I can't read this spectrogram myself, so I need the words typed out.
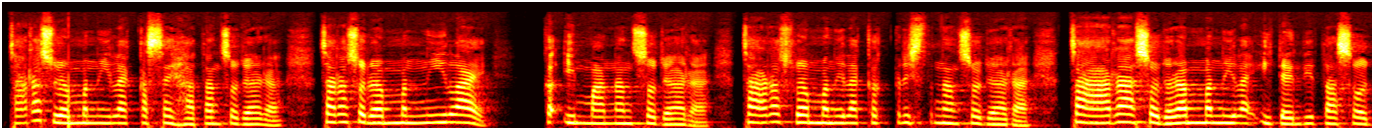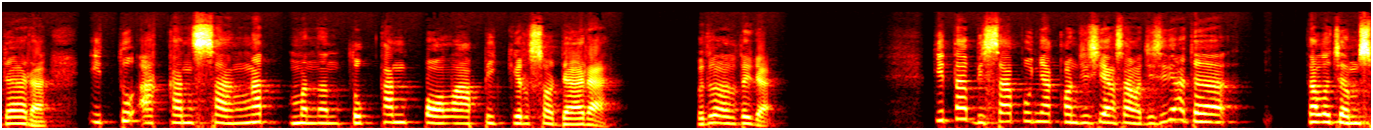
cara saudara menilai kesehatan saudara, cara saudara menilai keimanan saudara, cara saudara menilai kekristenan saudara, cara saudara menilai identitas saudara, itu akan sangat menentukan pola pikir saudara. Betul atau tidak? Kita bisa punya kondisi yang sama. Di sini ada, kalau jam 10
